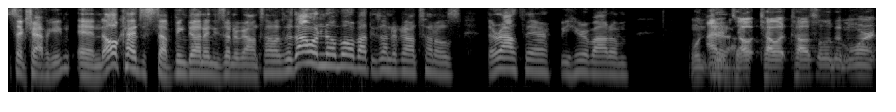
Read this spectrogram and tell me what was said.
sex trafficking and all kinds of stuff being done in these underground tunnels. Because I want to know more about these underground tunnels. They're out there. We hear about them. Well, I don't tell, know. tell it. Tell us a little bit more.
